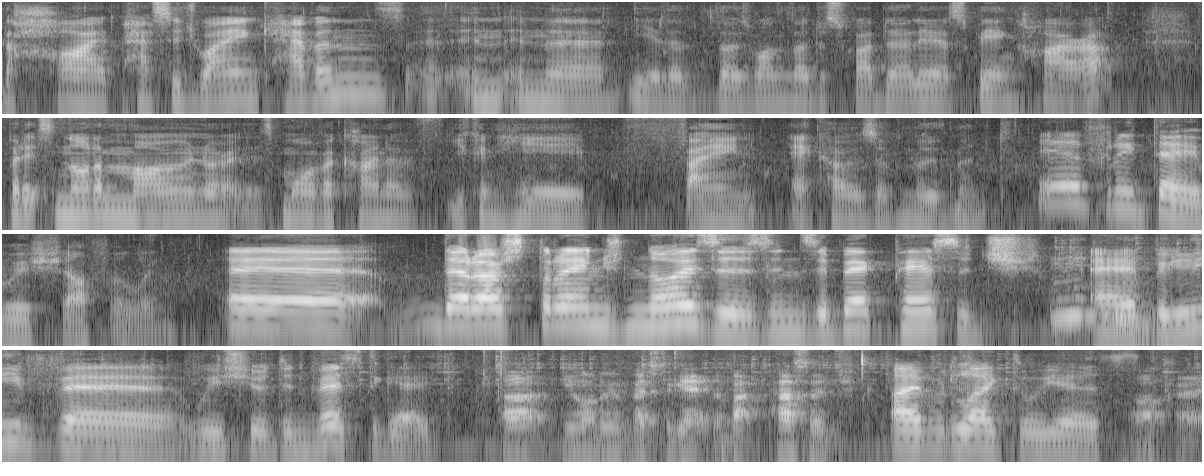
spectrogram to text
the high passageway and caverns in in the yeah the, those ones I described earlier as being higher up, but it's not a moan or it's more of a kind of you can hear faint echoes of movement. Every day we're shuffling. Uh, there are strange noises in the back passage. I believe uh, we should investigate. Uh, do you want to investigate the back passage? I would like to, yes. Okay.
